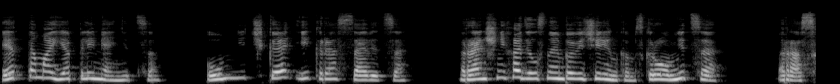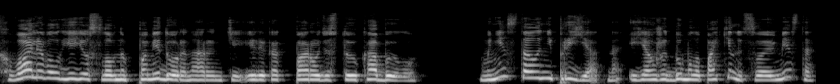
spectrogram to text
это моя племянница. Умничка и красавица. Раньше не ходил с нами по вечеринкам, скромница. Расхваливал ее, словно помидоры на рынке или как породистую кобылу. Мне стало неприятно, и я уже думала покинуть свое место,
